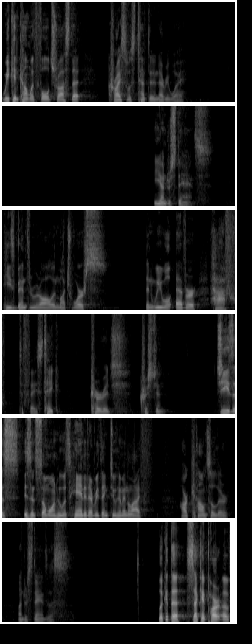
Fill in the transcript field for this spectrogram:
we can come with full trust that Christ was tempted in every way. He understands. He's been through it all and much worse than we will ever have to face. Take courage, Christian. Jesus isn't someone who was handed everything to him in life. Our counselor understands us. Look at the second part of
